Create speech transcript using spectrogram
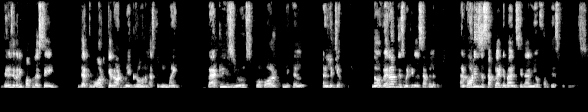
there is a very popular saying that what cannot be grown has to be mined. Batteries use cobalt, nickel, and lithium. Now, where are these materials available? And what is the supply demand scenario for these materials?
